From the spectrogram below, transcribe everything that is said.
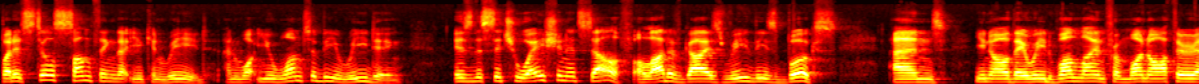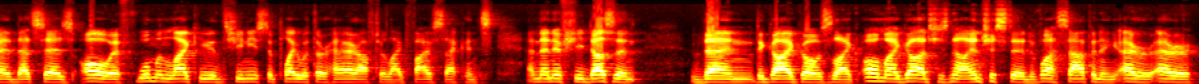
But it's still something that you can read. And what you want to be reading is the situation itself. A lot of guys read these books and you know they read one line from one author that says oh if woman like you she needs to play with her hair after like five seconds. And then if she doesn't then the guy goes like oh my god she's not interested. What's happening? Error error.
